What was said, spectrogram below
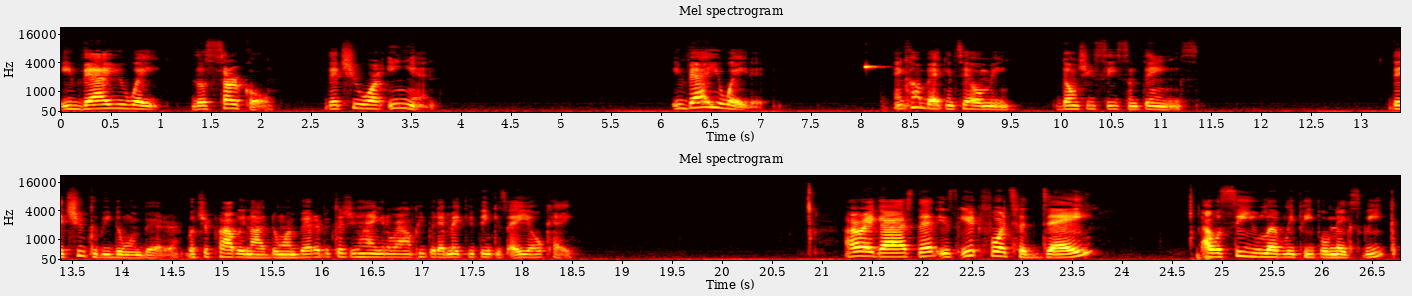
Evaluate the circle that you are in. Evaluate it. And come back and tell me, don't you see some things that you could be doing better, but you're probably not doing better because you're hanging around people that make you think it's a okay. All right, guys, that is it for today. I will see you, lovely people, next week.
